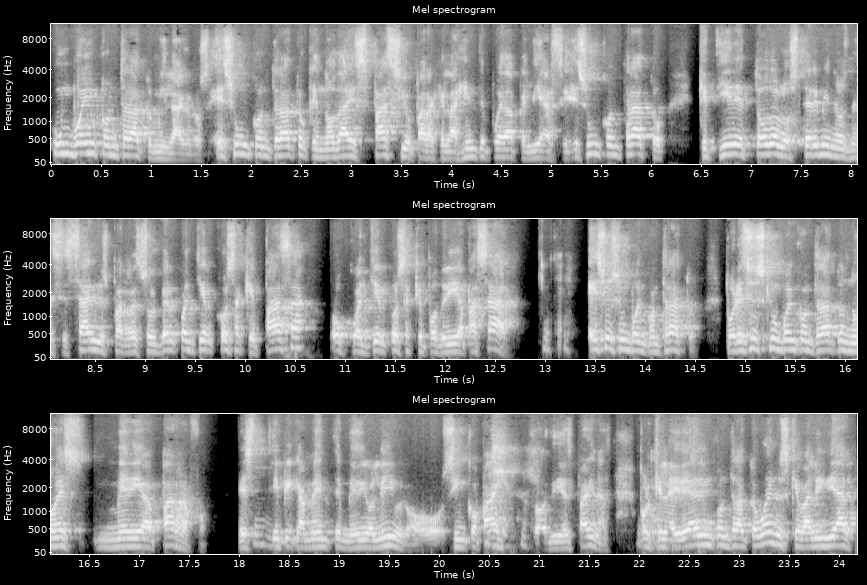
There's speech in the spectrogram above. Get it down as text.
un buen contrato, Milagros, es un contrato que no da espacio para que la gente pueda pelearse. Es un contrato que tiene todos los términos necesarios para resolver cualquier cosa que pasa o cualquier cosa que podría pasar. Eso es un buen contrato. Por eso es que un buen contrato no es media párrafo, es mm. típicamente medio libro cinco páginas o diez páginas. Porque la idea de un contrato bueno es que va a lidiar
